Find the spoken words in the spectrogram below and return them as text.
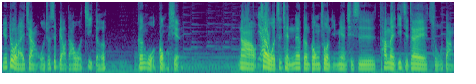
因为对我来讲，我就是表达我记得跟我贡献。那在我之前那份工作里面，其实他们一直在阻挡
